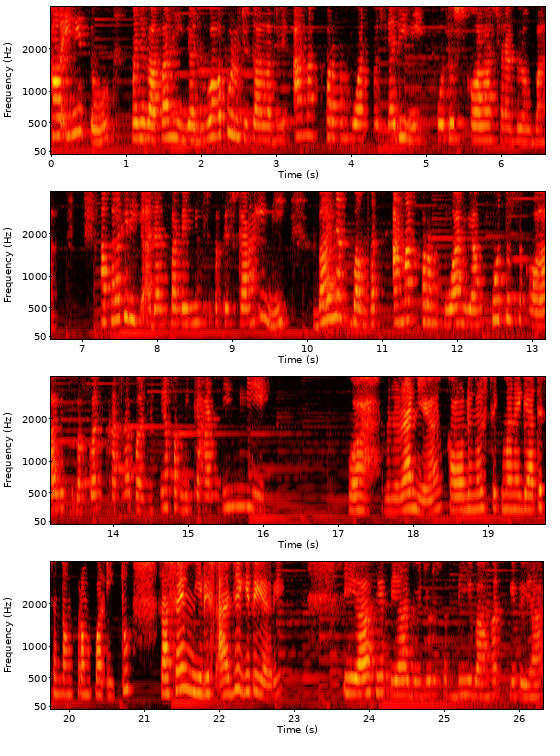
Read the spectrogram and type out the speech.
Hal ini tuh menyebabkan hingga 20 juta lebih anak perempuan usia dini putus sekolah secara global. Apalagi di keadaan pandemi seperti sekarang ini, banyak banget anak perempuan yang putus sekolah disebabkan karena banyaknya pernikahan dini. Wah, beneran ya, kalau denger stigma negatif tentang perempuan itu, rasanya miris aja gitu ya, Ri? Iya sih Tia, jujur sedih banget gitu ya.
